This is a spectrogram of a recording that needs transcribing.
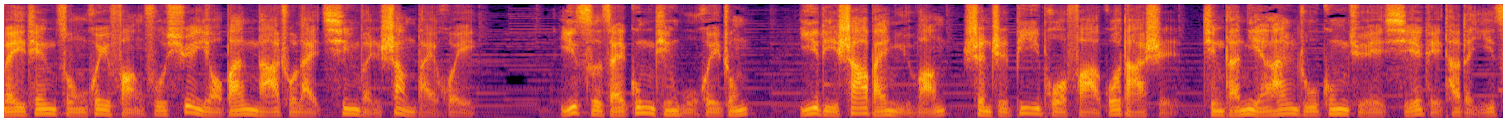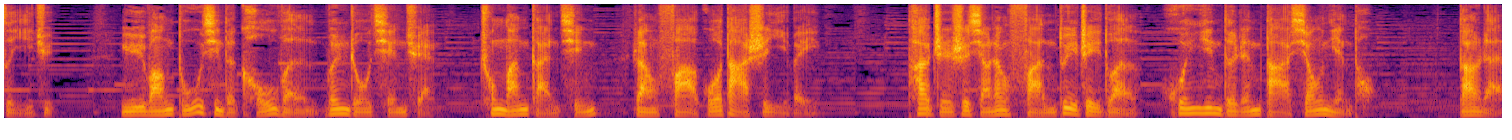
每天总会仿佛炫耀般拿出来亲吻上百回。一次在宫廷舞会中，伊丽莎白女王甚至逼迫法国大使听她念安茹公爵写给她的一字一句。女王读信的口吻温柔缱绻，充满感情，让法国大使以为她只是想让反对这段婚姻的人打消念头。当然，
